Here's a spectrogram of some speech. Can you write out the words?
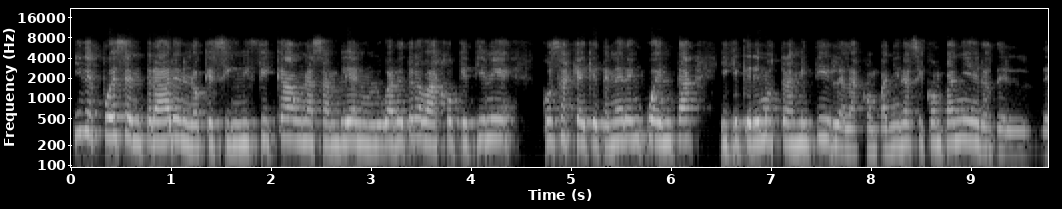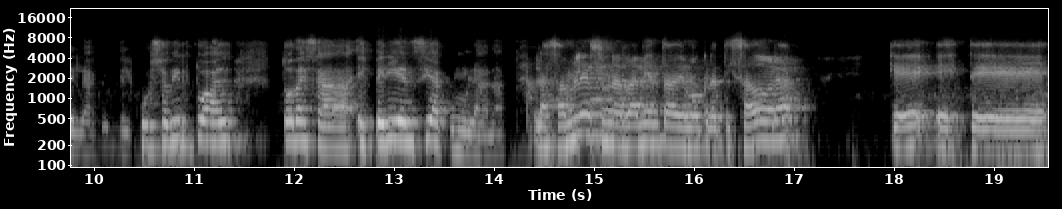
y después entrar en lo que significa una asamblea en un lugar de trabajo que tiene cosas que hay que tener en cuenta y que queremos transmitirle a las compañeras y compañeros del, curso virtual toda esa experiencia acumulada. La asamblea es una herramienta democratizadora que este,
